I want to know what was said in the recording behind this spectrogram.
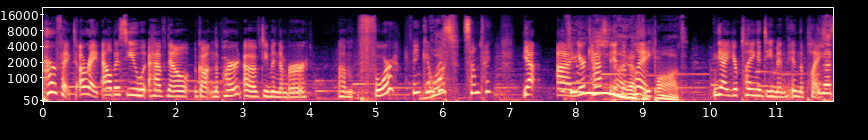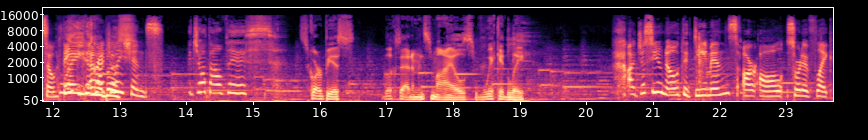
Perfect. All right, Albus, you have now gotten the part of demon number um four. I think it was something. Yeah, uh, What you you're cast mean in I the have play. part? Yeah, you're playing a demon in the play. Oh, that's so thank you. Congratulations. Albus. Congratulations. Good job, Albus. Scorpius looks at him and smiles wickedly. Uh, just so you know, the demons are all sort of like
